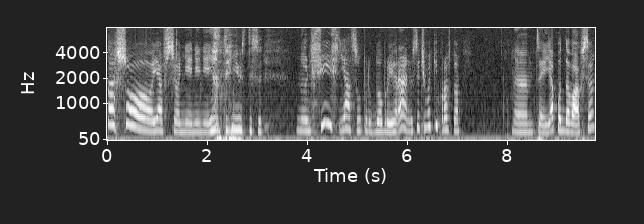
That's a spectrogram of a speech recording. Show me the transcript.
Та що, я все, ні-ні-ні, я здаюсь, ти ще 0-6, я супер добре граю. Ну це чуваки просто. Е, це, я поддавався.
